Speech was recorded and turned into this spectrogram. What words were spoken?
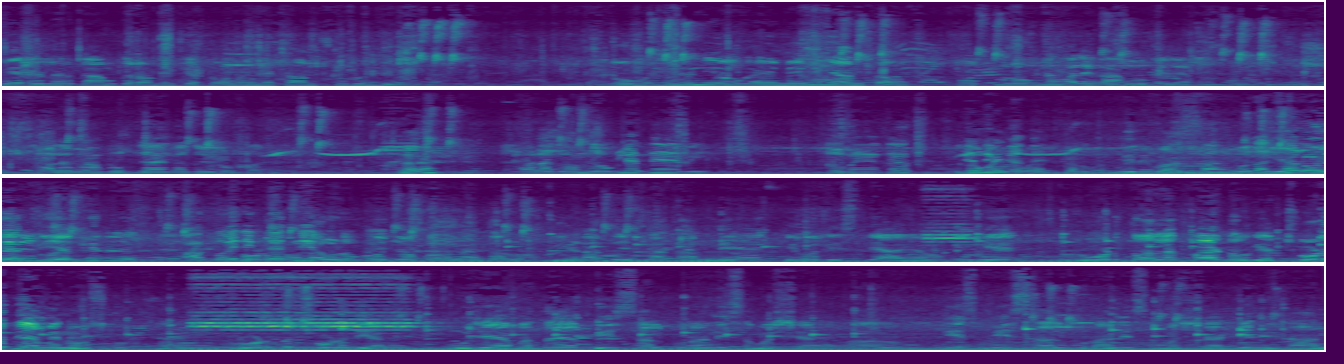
पैरेलर काम करो मैं क्या दो महीने काम शुरू नहीं होगा। दो महीने नहीं होगा ये मैं भी जानता हूँ। तो उसको रोकने वाले काम को पहले वाला काम रुक जाएगा तो ही हो पाएगा है? तो हम रोक लेते हैं अभी। दो महीने तक? क्या दिक्कत मेरी बात सुन ये, फिर हाँ, कोई दिक्कत नहीं, रोड को जो करना करो मेरा तो इतना था मैं केवल इसलिए आया हूँ कि ये रोड तो अलग पार्ट हो गया छोड़ दिया मैंने उसको। रोड तो छोड़ दिया। मुझे यह बताया बीस साल पुरानी समस्या है। इस बीस साल पुरानी समस्या के निदान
